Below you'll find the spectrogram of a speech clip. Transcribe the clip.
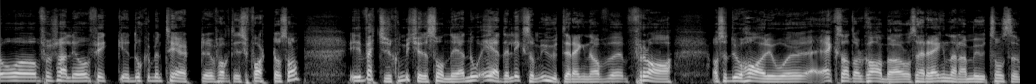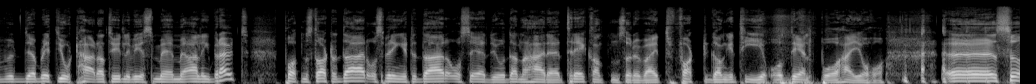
og forskjellige og fikk dokumentert eh, faktisk fart og sånn. Jeg vet ikke hvor mye det er sånn det er. Nå er det liksom utregna fra Altså, du har jo eh, x antall kameraer, og så regner de ut, sånn som det har blitt gjort her, da, tydeligvis, med, med Erling Braut, på at den starter der og springer til der, og så er det jo denne her eh, trekanten, så du veit, fart ganger ganger ti og delt på hei og hå. Eh, så,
